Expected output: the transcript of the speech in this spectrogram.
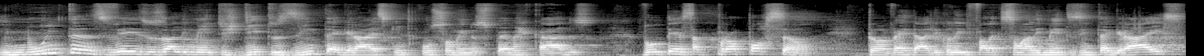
E muitas vezes os alimentos ditos integrais que a gente consome nos supermercados vão ter essa proporção. Então, a verdade, quando gente fala que são alimentos integrais,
